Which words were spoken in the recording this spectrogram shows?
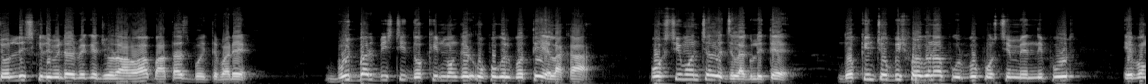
চল্লিশ কিলোমিটার বেগে ঝোড়া হওয়া বাতাস বইতে পারে। বুধবার বৃষ্টি দক্ষিণবঙ্গের উপকূলবর্তী এলাকা, পশ্চিম অঞ্চলের জেলাগুলিতে। দক্ষিণ চব্বিশ পরগনা, পূর্ব, পশ্চিম মেদিনীপুর এবং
